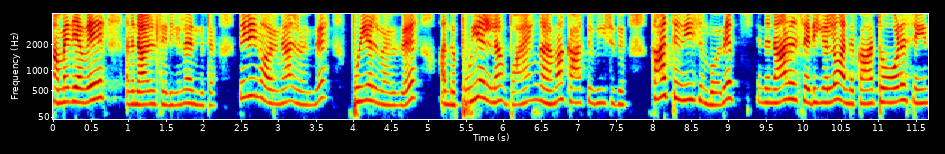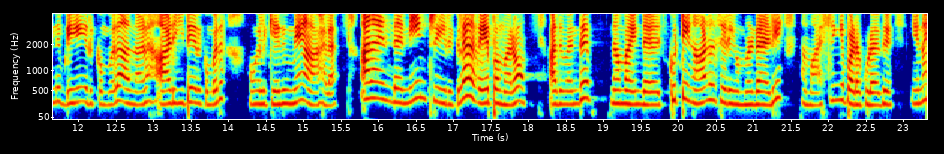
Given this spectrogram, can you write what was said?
அமைதியாகவே அந்த நாணல் செடிகளாக இருந்துட்டேன். திடீர்னு ஒரு நாள் வந்து புயல் வருது. அந்த புயலில் பயங்கரமாக காற்று வீசுது. காற்று வீசும்போது இந்த நாடல் செடிகளும் அந்த காற்றோடு சேர்ந்து இப்படியே இருக்கும்போது அதனால் ஆடிக்கிட்டே இருக்கும்போது அவங்களுக்கு எதுவுமே ஆகலை. ஆனால் இந்த நீம் ட்ரீ இருக்குல்ல வேப்ப மரம் அது வந்து நம்ம இந்த குட்டி நாடல் செடிக்கு முன்னாடி நம்ம அசிங்கப்படக்கூடாது. ஏன்னா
